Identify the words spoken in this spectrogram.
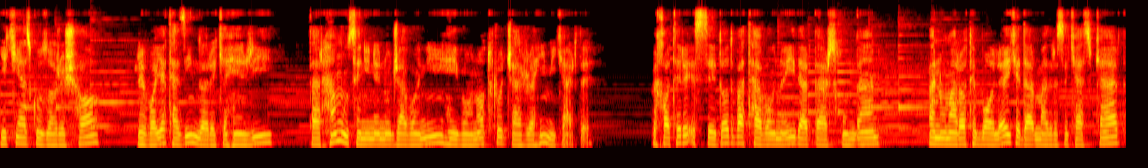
یکی از گزارش ها روایت از این داره که هنری در همون سنین نوجوانی حیوانات رو جراحی می کرده. به خاطر استعداد و توانایی در درس خوندن و نمرات بالایی که در مدرسه کسب کرد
